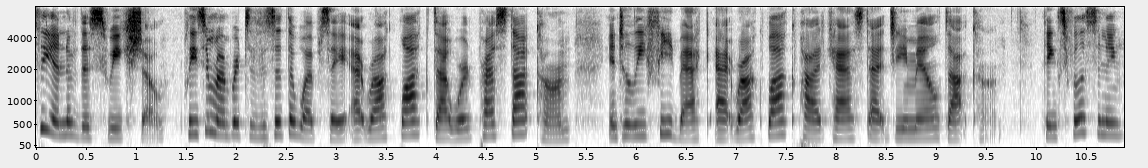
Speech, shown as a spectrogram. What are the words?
that's the end of this week's show. Please remember to visit the website at rockblock.wordpress.com and to leave feedback at rockblockpodcast at gmail.com. Thanks for listening.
